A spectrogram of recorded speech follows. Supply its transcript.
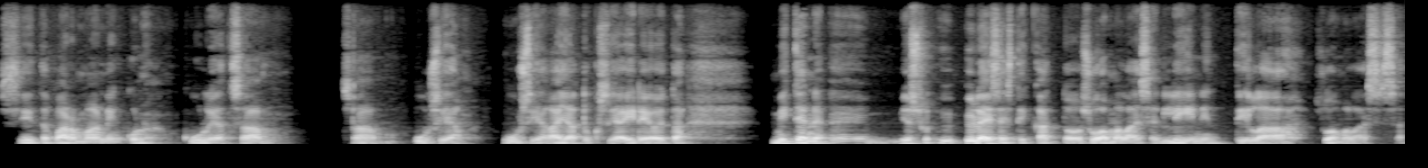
siitä varmaan niin kun kuulijat saa, saa uusia, uusia ajatuksia ja ideoita. Miten, jos yleisesti katsoo suomalaisen liinin tilaa suomalaisissa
